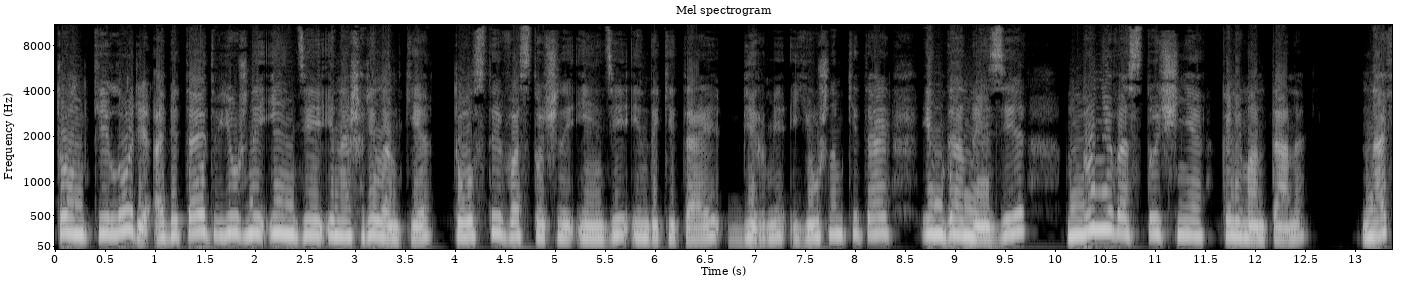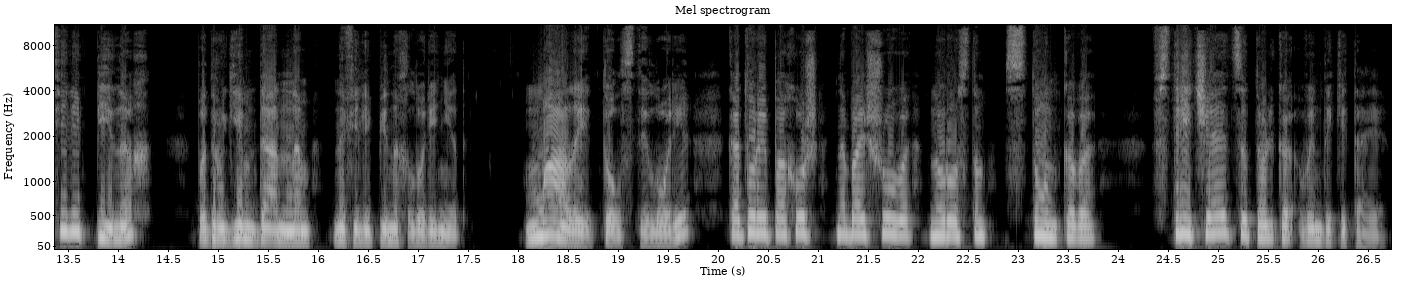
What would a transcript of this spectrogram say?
Тонкий лори обитает в Южной Индии и на Шри-Ланке, толстый в Восточной Индии, Индокитае, Бирме, Южном Китае, Индонезии, но не восточнее Калимантана, на Филиппинах, по другим данным, на Филиппинах лори нет. Малый толстый лори, который похож на большого, но ростом с тонкого, встречается только в Индокитае.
